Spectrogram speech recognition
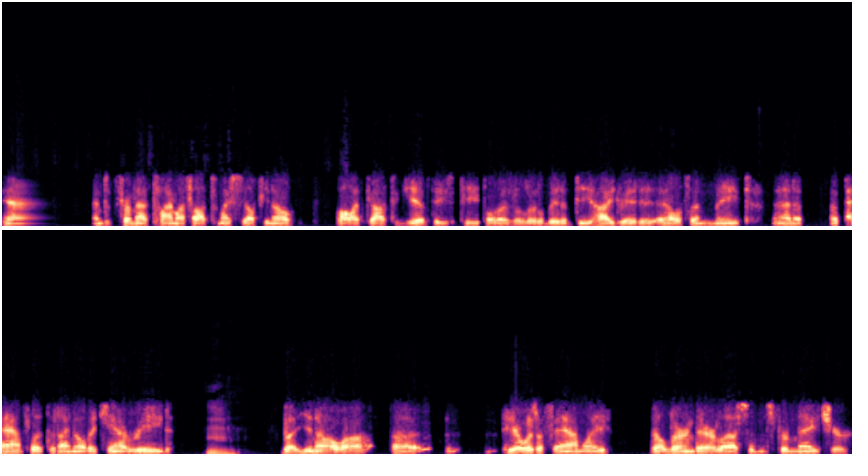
And and from that time, I thought to myself, you know, all I've got to give these people is a little bit of dehydrated elephant meat and a, a pamphlet that I know they can't read. Hmm. But you know, uh, uh, here was a family that learned their lessons from nature,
